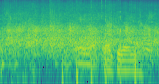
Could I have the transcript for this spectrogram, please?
Thank you very much.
